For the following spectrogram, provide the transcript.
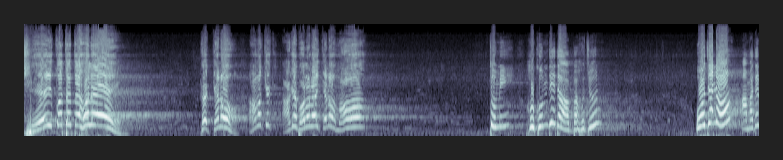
সেই কথা তাহলে। হে, কেন? আমাকে আগে বলো নাই কেন মা? তুমি হুকুম দিয়ে দাও আব্বা হুজুর। ও যেন আমাদের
